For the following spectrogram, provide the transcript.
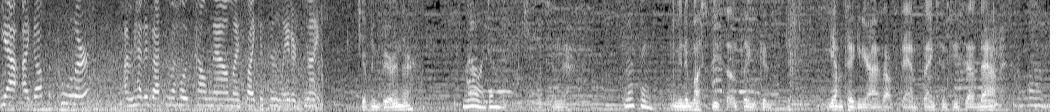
Yeah, I got the cooler. I'm headed back to the hotel now. My flight gets in later tonight. Do you have any beer in there? No, I don't. What's in there? Nothing. I mean, it must be something, because you haven't taken your eyes off the damn thing since you sat down. Um,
